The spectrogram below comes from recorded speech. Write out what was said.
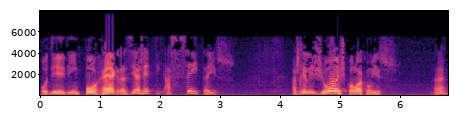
Ou de, de impor regras, e a gente aceita isso. As religiões colocam isso, né?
